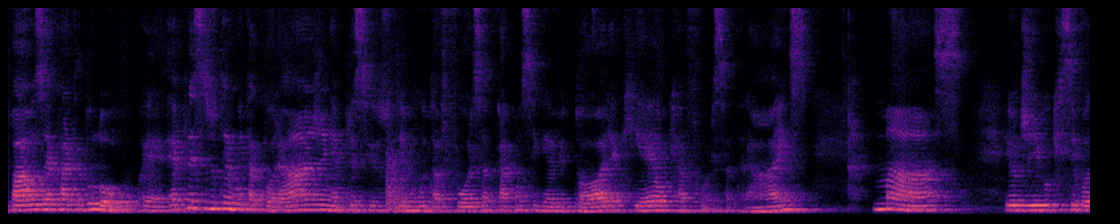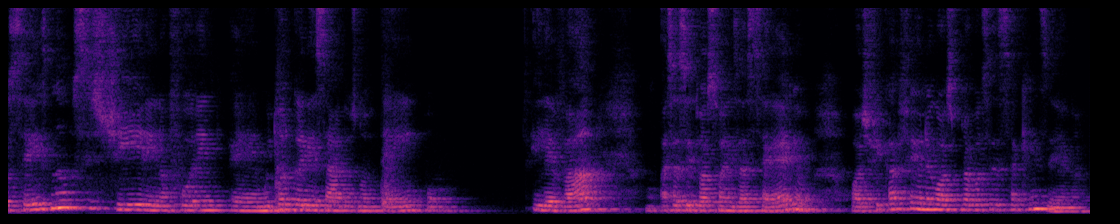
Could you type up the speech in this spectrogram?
Paus e a Carta do Louco. É, é preciso ter muita coragem, é preciso ter muita força para conseguir a vitória, que é o que a força traz. Mas eu digo que se vocês não assistirem, não forem é, muito organizados no tempo e levar essas situações a sério, pode ficar feio o negócio para vocês essa quinzena.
